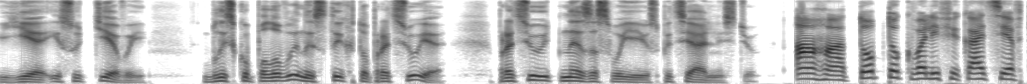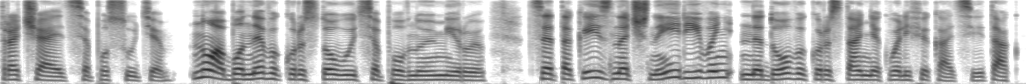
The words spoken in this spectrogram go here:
Є і суттєвий. Близько половини з тих, хто працює, працюють не за своєю спеціальністю. Ага, тобто кваліфікація втрачається, по суті. Ну або не використовується повною мірою. Це такий значний рівень недовикористання кваліфікації. Так.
